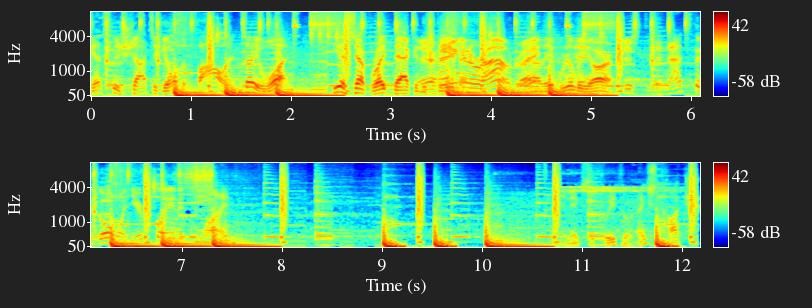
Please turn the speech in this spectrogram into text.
Gets the shot to go on the foul. And tell you what, TSF right back in They're this game. hanging around, right? Yeah, they really And are. Just and that's the goal when you're playing a team. Line. And he makes the free throw. Nice touch.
